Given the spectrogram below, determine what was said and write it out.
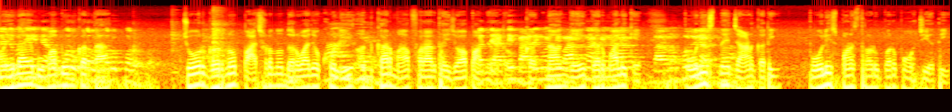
મહિલાએ બૂમાબૂમ કરતા ચોર ઘરનો પાછળનો દરવાજો ખોલી અંધકારમાં ફરાર થઈ જવા પામ્યો હતો. ઘટના અંગે ઘર માલિકે પોલીસને જાણ કરી પોલીસ પણ સ્થળ ઉપર પહોંચી હતી.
